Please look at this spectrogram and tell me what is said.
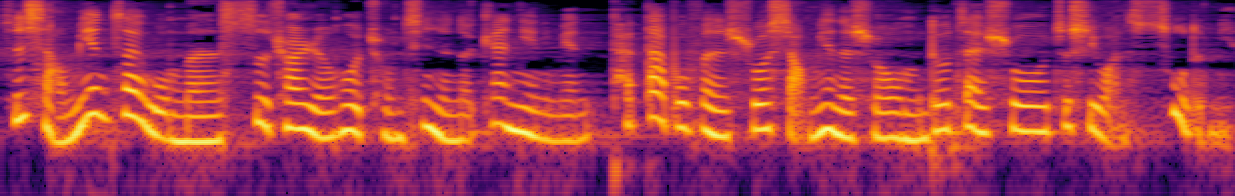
其实小面在我们四川人或重庆人的概念里面，它大部分说小面的时候，我们都在说这是一碗素的面。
